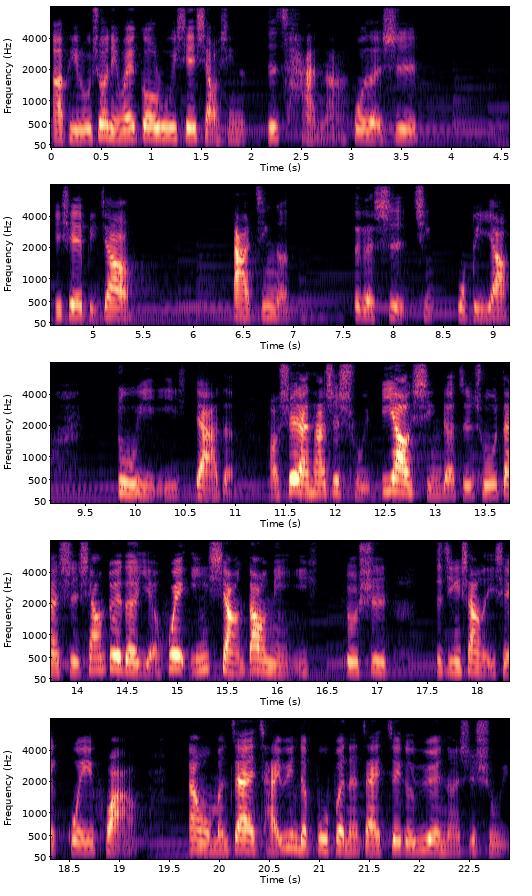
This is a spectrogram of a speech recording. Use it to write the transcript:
啊，比如说你会购入一些小型的资产啊，或者是一些比较大金额，这个是请务必要注意一下的。哦，虽然它是属于必要型的支出，但是相对的也会影响到你一就是资金上的一些规划哦。那我们在财运的部分呢，在这个月呢是属于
